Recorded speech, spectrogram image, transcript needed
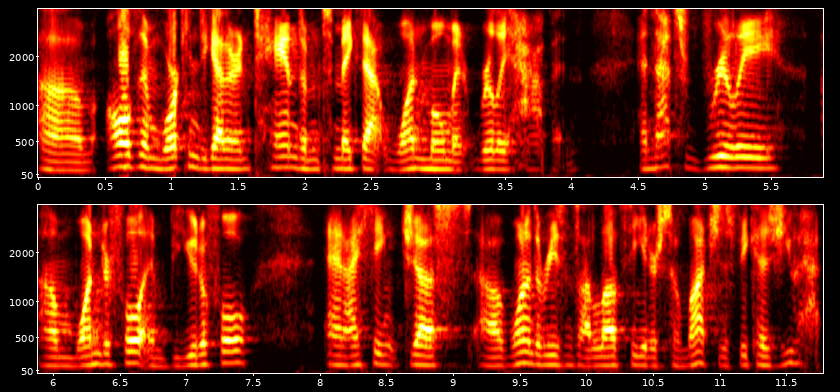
um, all of them working together in tandem to make that one moment really happen. And that's really um, wonderful and beautiful. And I think just uh, one of the reasons I love theater so much is because you ha-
